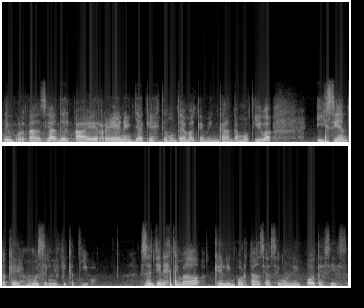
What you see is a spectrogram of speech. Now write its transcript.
la importancia del ARN, ya que este es un tema que me encanta, motiva y siento que es muy significativo. Se tiene estimado que la importancia, según la hipótesis,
